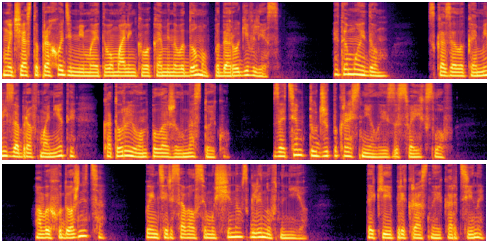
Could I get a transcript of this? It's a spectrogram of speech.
Мы часто проходим мимо этого маленького каменного дома по дороге в лес. «Это мой дом», — сказала Камиль, забрав монеты, которые он положил на стойку. Затем тут же покраснела из-за своих слов. «А вы художница?» — поинтересовался мужчина, взглянув на нее. «Такие прекрасные картины.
